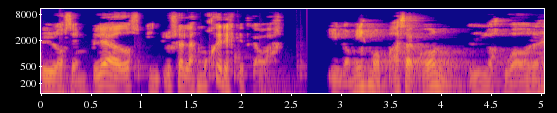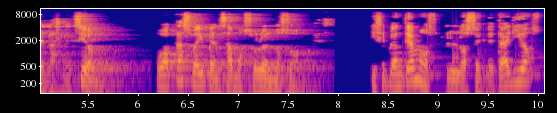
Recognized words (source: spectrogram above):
los empleados incluye a las mujeres que trabajan. Y lo mismo pasa con los jugadores de la selección. ¿O acaso ahí pensamos solo en los hombres? Y si planteamos los secretarios,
